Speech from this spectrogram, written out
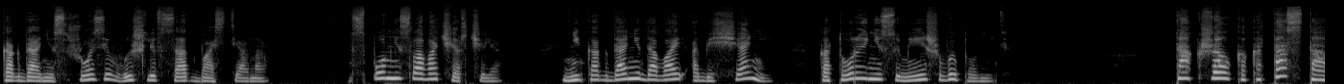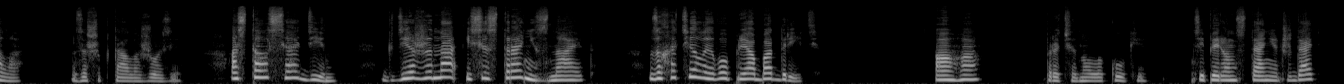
когда они с Жози вышли в сад Бастиана. «Вспомни слова Черчилля. Никогда не давай обещаний, которые не сумеешь выполнить». «Так жалко кота стало», — зашептала Жози. «Остался один, где жена и сестра не знает» захотела его приободрить. «Ага», — протянула Куки, — «теперь он станет ждать,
